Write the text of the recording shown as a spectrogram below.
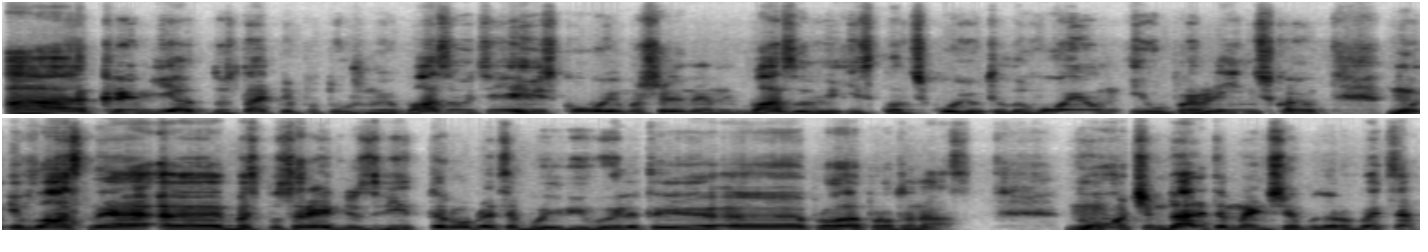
А Крим є достатньо потужною базою цієї військової машини, базою і складською тиловою, і управлінською. Ну і власне е, безпосередньо звідти робляться бойові виліти про- проти нас. Ну, чим далі, тим менше буде робитися.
